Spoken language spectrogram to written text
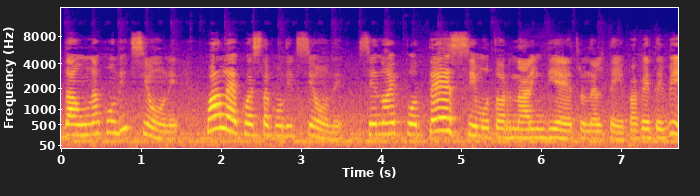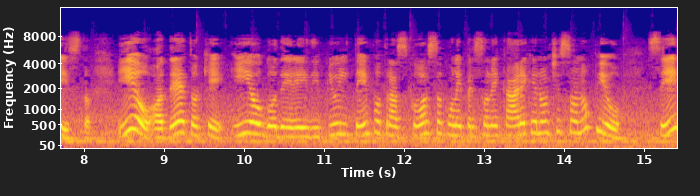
da una condizione. Qual è questa condizione? Se noi potessimo tornare indietro nel tempo, avete visto? Io ho detto che io goderei di più il tempo trascorso con le persone care che non ci sono più. Sì?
